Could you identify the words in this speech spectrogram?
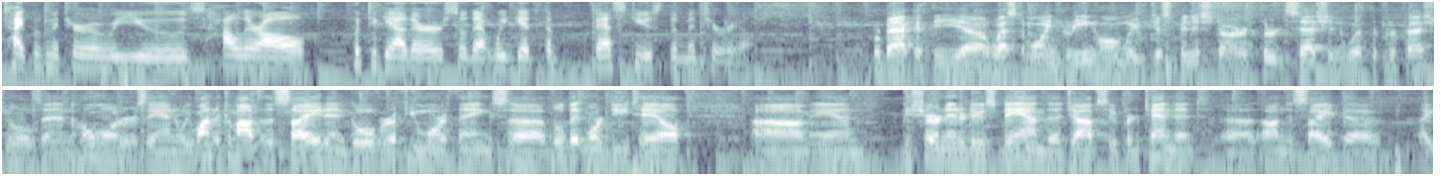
type of material we use, how they're all put together so that we get the best use the material. We're back at the uh, West Des Moines Green Home. We've just finished our third session with the professionals and the homeowners, and we wanted to come out to the site and go over a few more things, uh, a little bit more detail, um, and be sure and introduce Dan, the job superintendent, uh, on the site. Uh, I,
